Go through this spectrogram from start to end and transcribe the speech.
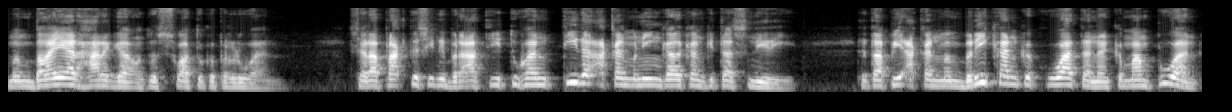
membayar harga untuk suatu keperluan. Secara praktis ini berarti Tuhan tidak akan meninggalkan kita sendiri, tetapi akan memberikan kekuatan dan kemampuan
